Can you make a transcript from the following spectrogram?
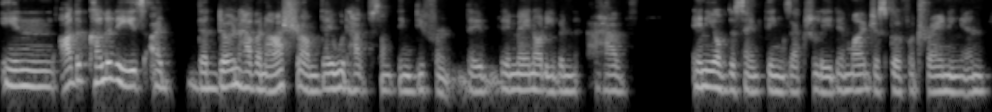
in other kalaris I, that don't have an ashram, they would have something different. They they may not even have any of the same things. Actually, they might just go for training and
